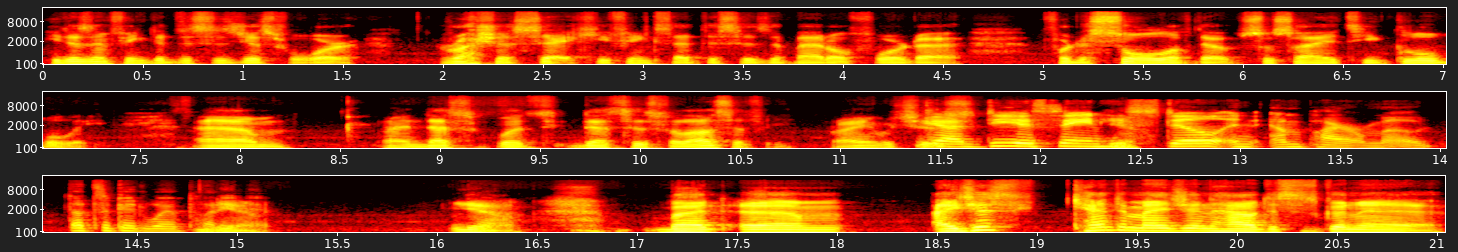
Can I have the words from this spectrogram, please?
he doesn't think that this is just for Russia's sake. He thinks that this is a battle for the for the soul of the society globally. Um, and that's what that's his philosophy, right? Which is yeah, D is saying he's yeah. still in empire mode. That's a good way of putting Yeah. it. yeah. But um I just can't imagine how this is gonna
